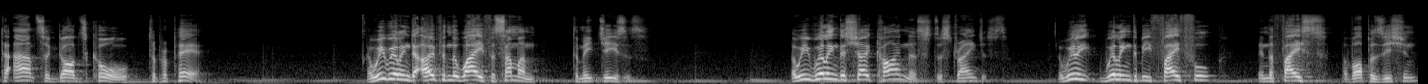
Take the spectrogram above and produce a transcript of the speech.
to answer God's call to prepare? Are we willing to open the way for someone to meet Jesus? Are we willing to show kindness to strangers? Are we willing to be faithful in the face of opposition?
